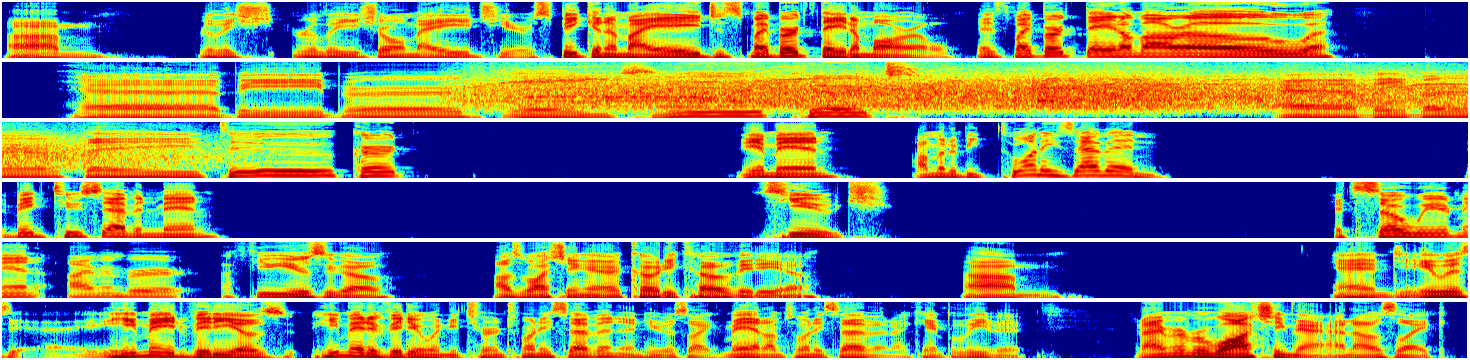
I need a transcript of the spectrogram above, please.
um, really, really showing my age here. Speaking of my age, it's my birthday tomorrow. It's my birthday tomorrow. Happy birthday to Kurt. Happy birthday to Kurt. Yeah, man. I'm going to be 27. The big 2 7, man. It's huge. It's so weird, man. I remember a few years ago, I was watching a Cody Ko video. Um, and it was he made videos. He made a video when he turned 27, and he was like, "Man, I'm 27. I can't believe it." And I remember watching that, and I was like,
